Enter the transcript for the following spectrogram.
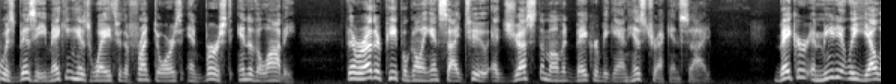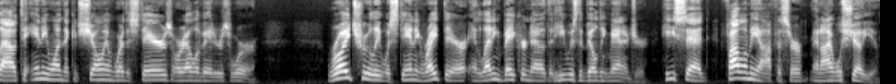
was busy making his way through the front doors and burst into the lobby. There were other people going inside too at just the moment Baker began his trek inside. Baker immediately yelled out to anyone that could show him where the stairs or elevators were. Roy Truly was standing right there and letting Baker know that he was the building manager. He said, Follow me, officer, and I will show you.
